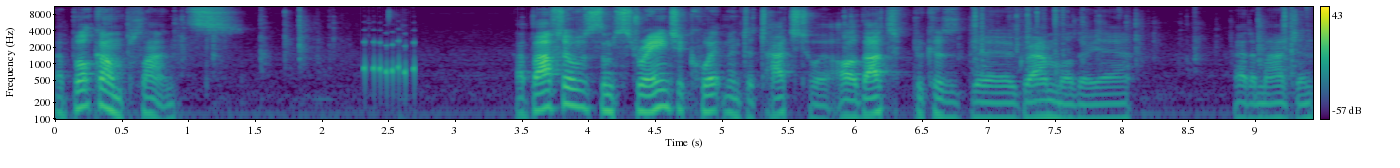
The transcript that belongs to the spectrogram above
A book on plants. A bathtub with some strange equipment attached to it. Oh, that's because the grandmother, yeah. I'd imagine.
